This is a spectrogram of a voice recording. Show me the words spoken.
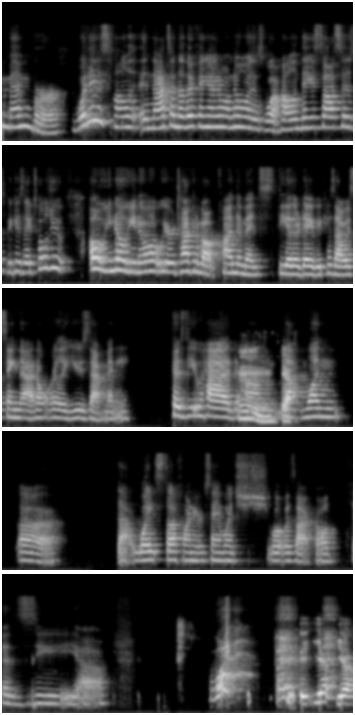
remember what is Holland. And that's another thing I don't know is what hollandaise sauce is because I told you. Oh, you know, you know what we were talking about condiments the other day because I was saying that I don't really use that many because you had mm, um yeah. that one uh that white stuff on your sandwich. What was that called? The uh, what? yeah, yeah.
